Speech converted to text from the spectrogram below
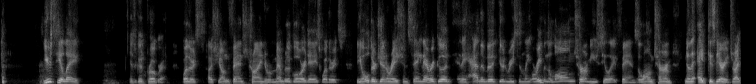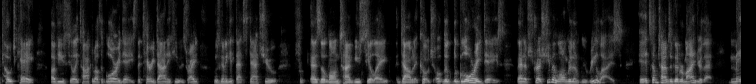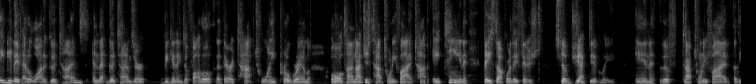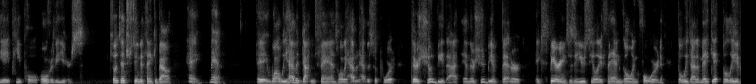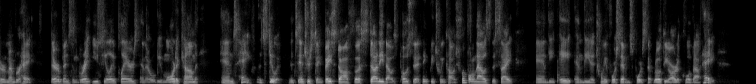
UCLA is a good program. Whether it's us young fans trying to remember the glory days, whether it's the older generation saying they were good and they haven't been good recently, or even the long-term UCLA fans, the long-term, you know, the Ed Kezirians, right? Coach K of UCLA talked about the glory days, the Terry Donahue's, right? Who's going to get that statue for, as a longtime UCLA dominant coach? Oh, the, the glory days that have stretched even longer than we realize. It's sometimes a good reminder that maybe they've had a lot of good times and that good times are beginning to follow, that they're a top 20 program of all time, not just top 25, top 18, based off where they finished subjectively in the top 25 of the AP poll over the years. So it's interesting to think about hey, man, hey, while we haven't gotten fans, while we haven't had the support, there should be that, and there should be a better experience as a UCLA fan going forward. But we got to make it, believe, and remember hey, there have been some great UCLA players, and there will be more to come. And hey, let's do it. It's interesting. Based off a study that was posted, I think, between College Football Now is the site and the 8 and the uh, 24 7 Sports that wrote the article about, hey,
